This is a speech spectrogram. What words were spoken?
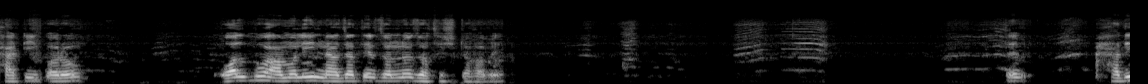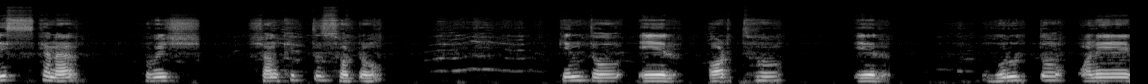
খাঁটি করো। অল্প আমলি নাজাতের জন্য যথেষ্ট হবে। হাদিসখানা খুবই সংক্ষিপ্ত ছোট, কিন্তু এর অর্থ, এর গুরুত্ব অনেক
